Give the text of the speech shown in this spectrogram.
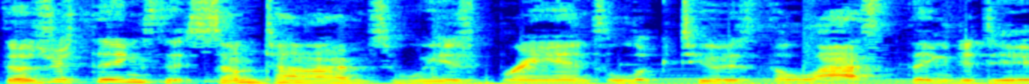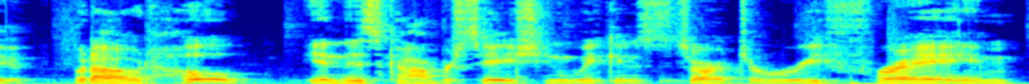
Those are things that sometimes we as brands look to as the last thing to do. But I would hope in this conversation we can start to reframe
